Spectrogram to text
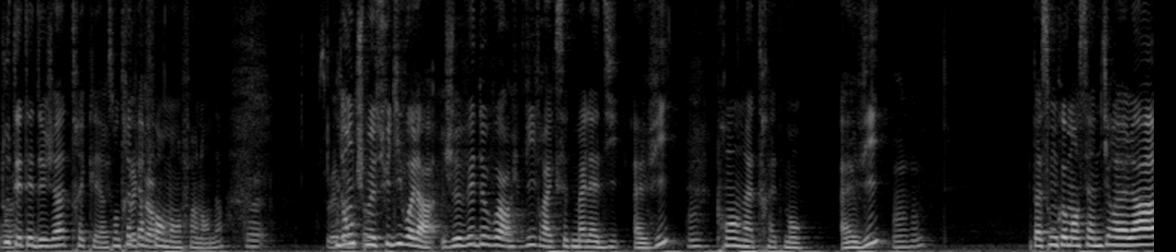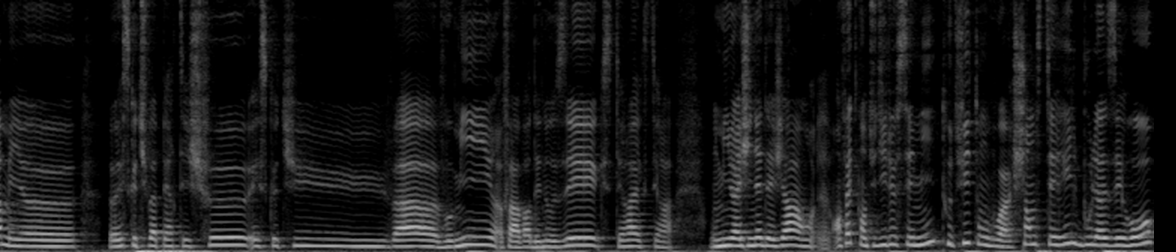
Tout Ouais. était déjà très clair. Ils sont très performants en Finlande. hein. Donc, je me suis dit, voilà, je vais devoir vivre avec cette maladie à vie, Mm. prendre un traitement à vie. Mhm. Parce qu'on commençait à me dire, oh là là, mais euh, est-ce que tu vas perdre tes cheveux? Est-ce que tu vas vomir? Enfin, avoir des nausées, etc. etc. On m'imaginait déjà. En, en fait, quand tu dis leucémie, tout de suite, on voit chambre stérile, boule à zéro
